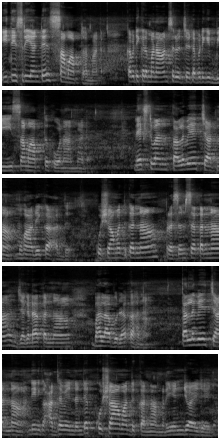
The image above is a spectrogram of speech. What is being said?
ఇతి శ్రీ అంటే సమాప్త అనమాట కాబట్టి ఇక్కడ మన ఆన్సర్ వచ్చేటప్పటికి బి సమాప్త్ హోనా అనమాట नेक्स्ट वन तलवे चाटना मुहावरे का अर्थ खुशामद करना प्रशंसा करना झगड़ा करना భలా బురా కహనా తలవే చాట్నా దీనికి అర్థం ఏంటంటే కుషామద్ కన్నా అనమాట ఎంజాయ్ చేయడం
